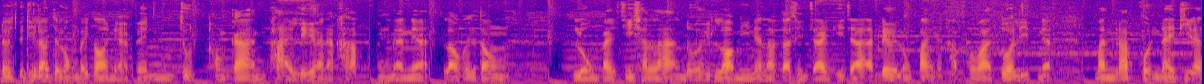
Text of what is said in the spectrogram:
โดยจุดที่เราจะลงไปก่อนเนี่ยเป็นจุดของการพายเรือนะครับ เพราะฉะนั้นเนี่ยเราก็จะต้องลงไปที่ชั้นล่างโดยรอบนี้เนี่ยเราตัดสินใจที่จะเดินลงไปนะครับ เพราะว่าตัวลิฟต์เนี่ยมันรับคนได้ทีละ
